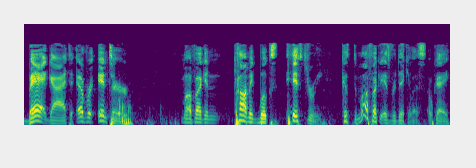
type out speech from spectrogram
bad guy to ever enter motherfucking comic books history. Cause the motherfucker is ridiculous, okay?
